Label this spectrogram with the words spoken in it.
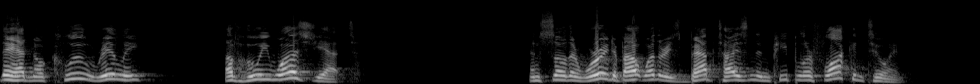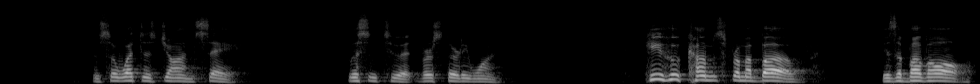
They had no clue, really, of who he was yet. And so they're worried about whether he's baptizing and people are flocking to him. And so, what does John say? Listen to it, verse 31. He who comes from above is above all.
